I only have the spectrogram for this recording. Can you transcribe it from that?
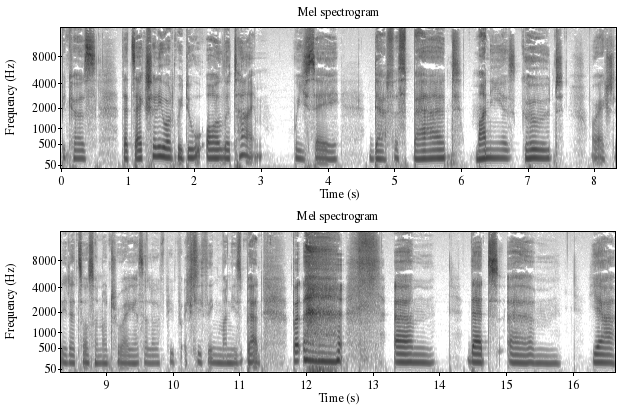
because that's actually what we do all the time. We say death is bad, money is good, or actually, that's also not true. I guess a lot of people actually think money is bad, but um, that um, yeah,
